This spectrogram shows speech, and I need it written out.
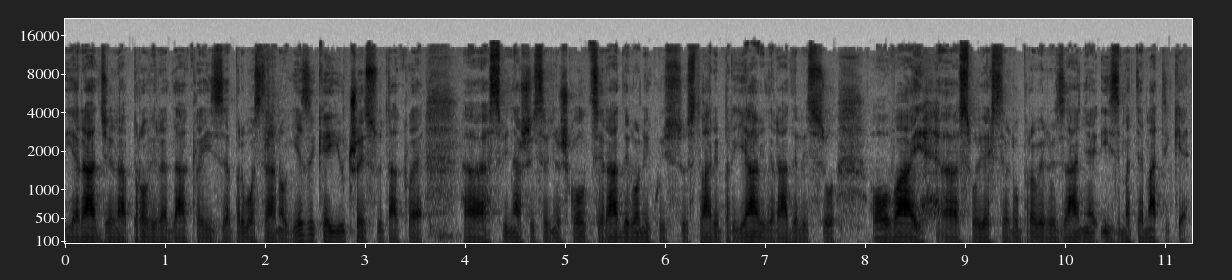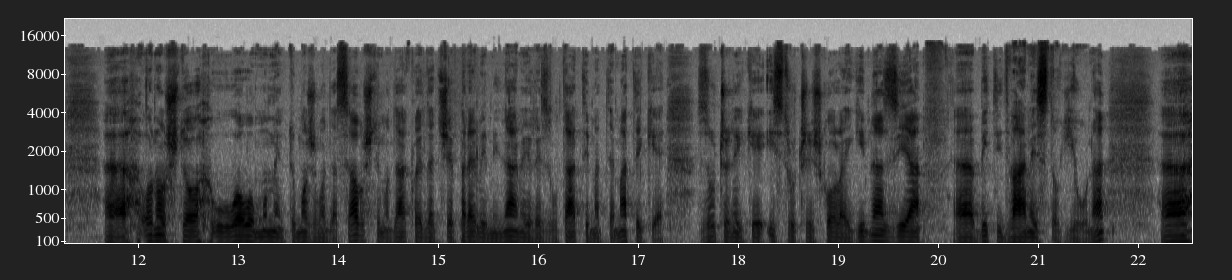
je rađena provjera, dakle, iz prvostranog jezika i juče su, dakle, svi naši srednjoškolci radili, oni koji su stvari prijavili, radili radili su ovaj eh, svoju eksternu provjeru znanja iz matematike. Eh, ono što u ovom momentu možemo da saopštimo, dakle, da će preliminarni rezultati matematike za učenike i stručnih škola i gimnazija eh, biti 12. juna. Eh,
